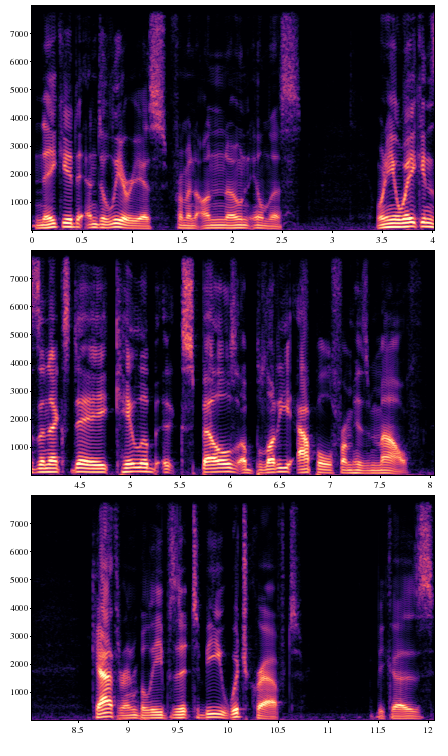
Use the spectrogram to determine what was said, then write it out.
naked and delirious from an unknown illness. When he awakens the next day, Caleb expels a bloody apple from his mouth. Catherine believes it to be witchcraft, because,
